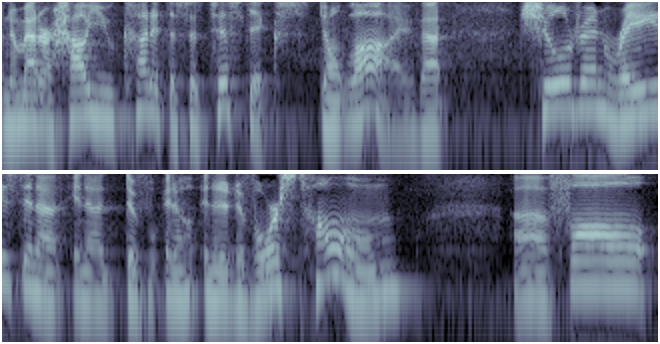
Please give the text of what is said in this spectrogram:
no matter how you cut it, the statistics don't lie that children raised in a in a in a, in a divorced home uh, fall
